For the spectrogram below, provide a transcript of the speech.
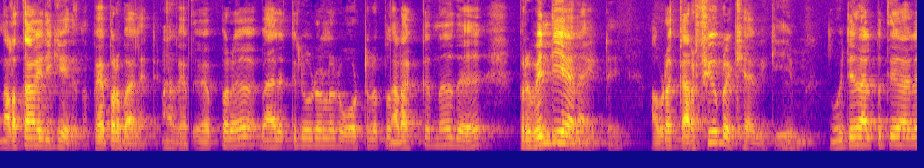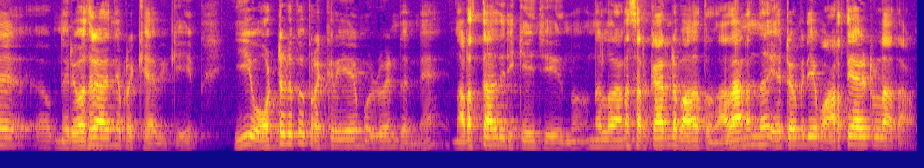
നടത്താനിരിക്കുകയായിരുന്നു പേപ്പർ ബാലറ്റ്. പേപ്പർ ബാലറ്റിലൂടെയുള്ള ഒരു വോട്ടെടുപ്പ് നടക്കുന്നത് പ്രിവെന്റ് ചെയ്യാനായിട്ട് അവിടെ കർഫ്യൂ പ്രഖ്യാപിക്കുകയും നൂറ്റി നാൽപ്പത്തി നാല് നിരോധനാജ്ഞ പ്രഖ്യാപിക്കുകയും ഈ വോട്ടെടുപ്പ് പ്രക്രിയയെ മുഴുവൻ തന്നെ നടത്താതിരിക്കുകയും ചെയ്യുന്നു എന്നുള്ളതാണ് സർക്കാരിന്റെ ഭാഗത്തുനിന്ന് അതാണെന്ന് ഏറ്റവും വലിയ വാർത്തയായിട്ടുള്ള അതാണ്.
